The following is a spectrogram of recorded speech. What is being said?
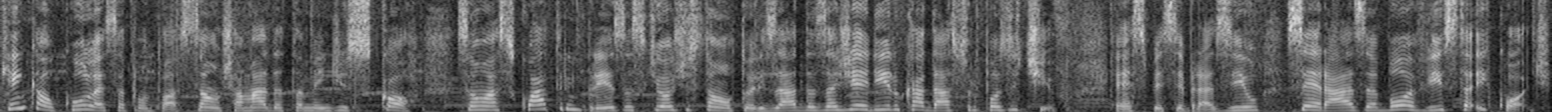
Quem calcula essa pontuação, chamada também de score, são as quatro empresas que hoje estão autorizadas a gerir o cadastro positivo: SPC Brasil, Serasa, Boa Vista e COD.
